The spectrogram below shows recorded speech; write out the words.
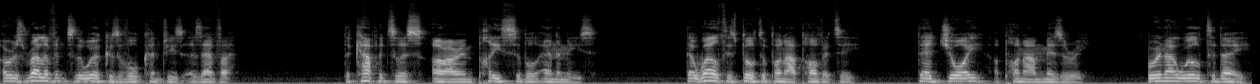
are as relevant to the workers of all countries as ever. The capitalists are our implacable enemies. Their wealth is built upon our poverty, their joy upon our misery. For in our world today,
